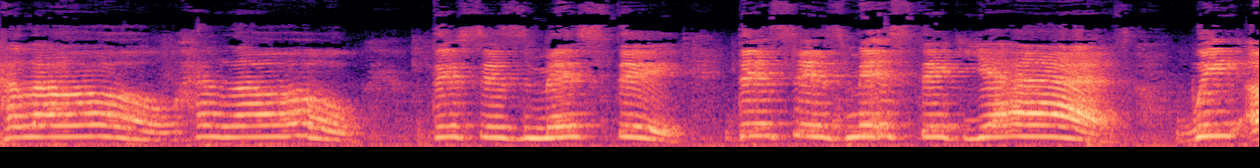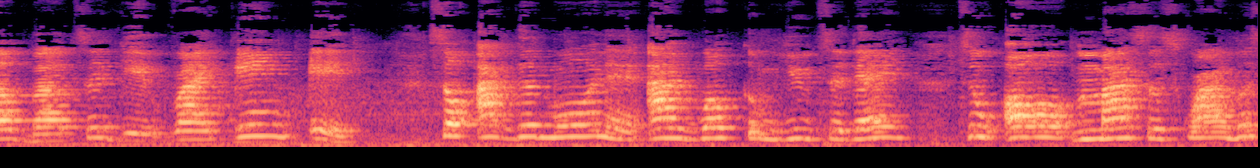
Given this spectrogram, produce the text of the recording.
Hello, hello. This is Mystic. This is Mystic, yes. We about to get right in it. So, I good morning. I welcome you today to all my subscribers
